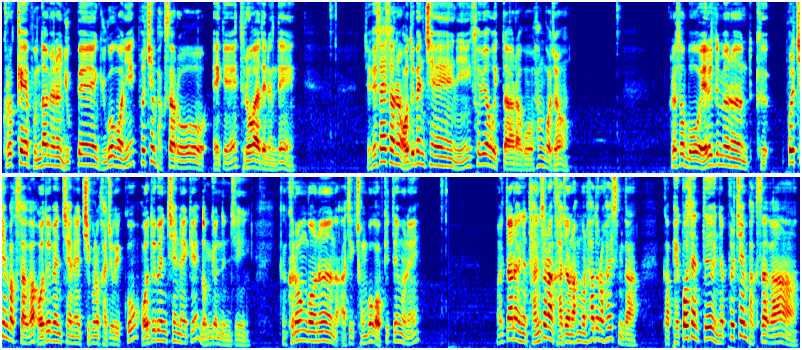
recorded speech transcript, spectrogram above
그렇게 본다면 606억 원이 폴첸 박사로에게 들어가야 되는데 회사에서는 어드벤첸이 소유하고 있다라고 한 거죠. 그래서 뭐 예를 들면은 그 폴첸 박사가 어드벤첸의 지분을 가지고 있고 어드벤첸에게 넘겼는지 그러니까 그런 거는 아직 정보가 없기 때문에 일단은 그냥 단순한 가정을 한번 하도록 하겠습니다. 그러니까 100% 그냥 폴첸 박사가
